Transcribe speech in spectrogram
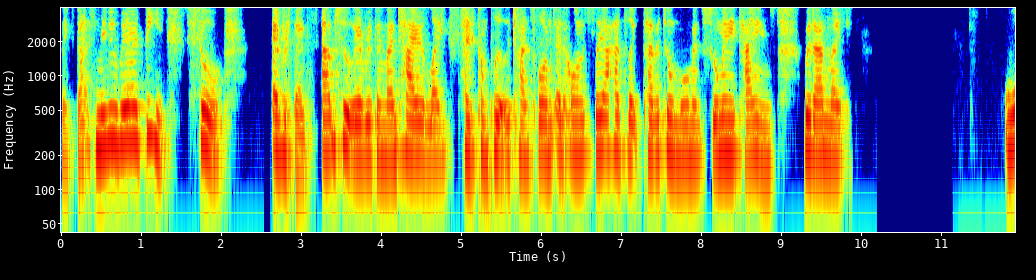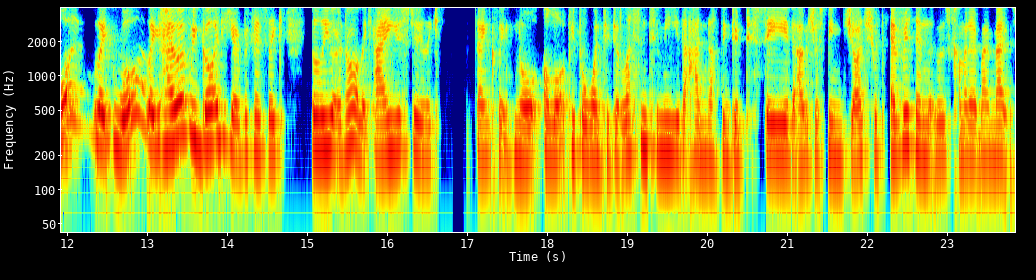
Like that's maybe where I'd be. So everything, absolutely everything, my entire life has completely transformed. And honestly, I had like pivotal moments so many times where I'm like, what? Like what? Like how have we gotten here? Because like believe it or not like i used to like think like not a lot of people wanted to listen to me that had nothing good to say that i was just being judged with everything that was coming out my mouth.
